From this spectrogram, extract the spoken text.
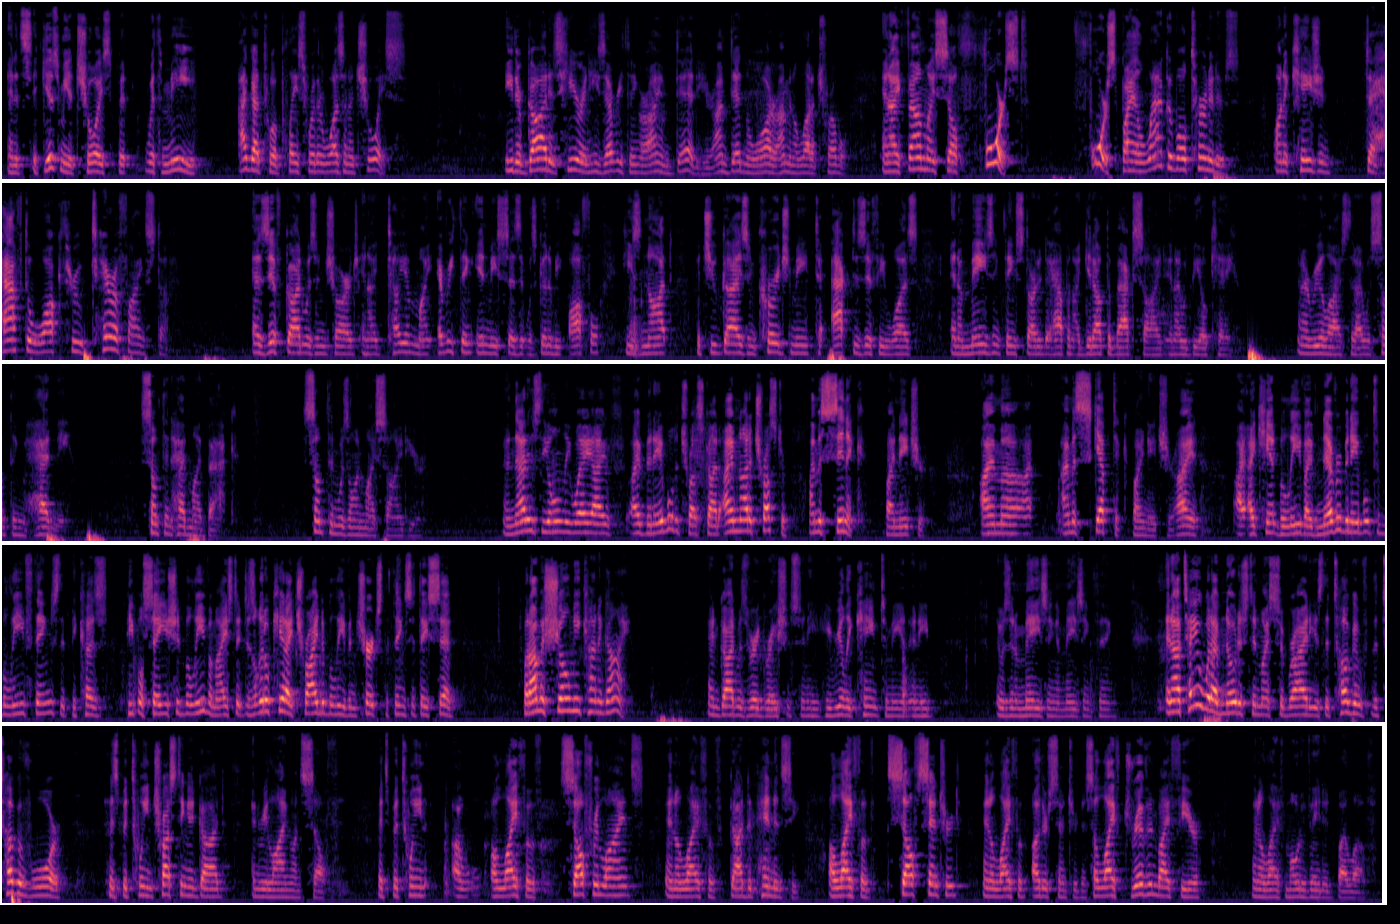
And it's, it gives me a choice, but with me, I got to a place where there wasn't a choice. Either God is here and He's everything, or I am dead here. I'm dead in the water. I'm in a lot of trouble. And I found myself forced, forced by a lack of alternatives on occasion to have to walk through terrifying stuff as if God was in charge. And I tell you, my everything in me says it was going to be awful. He's not. But you guys encouraged me to act as if he was and amazing things started to happen. I'd get out the backside and I would be okay. And I realized that I was something had me. Something had my back. Something was on my side here. And that is the only way I've I've been able to trust God. I'm not a truster. I'm a cynic by nature. I'm a, I'm a skeptic by nature. I, I I can't believe I've never been able to believe things that because People say you should believe them. I used to, as a little kid, I tried to believe in church the things that they said. But I'm a show me kind of guy. And God was very gracious, and He, he really came to me, and, and He, it was an amazing, amazing thing. And I'll tell you what I've noticed in my sobriety is the tug of, the tug of war is between trusting in God and relying on self. It's between a, a life of self reliance and a life of God dependency, a life of self centered and a life of other centeredness, a life driven by fear and a life motivated by love.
